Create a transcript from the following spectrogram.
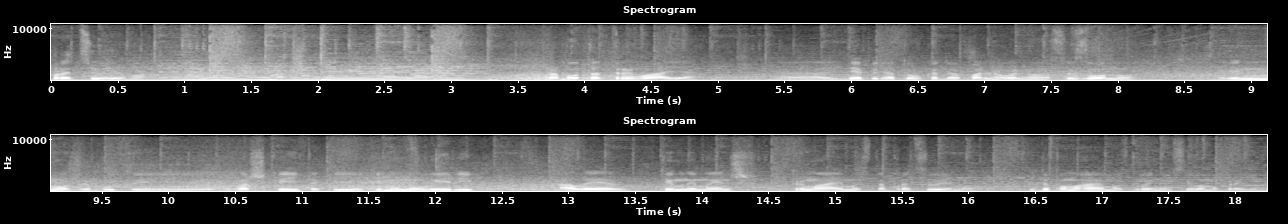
Працюємо. Робота триває, е, йде підготовка до опалювального сезону. Він може бути важкий, такий, як і минулий рік, але тим не менш тримаємось та працюємо і допомагаємо Збройним силам України.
